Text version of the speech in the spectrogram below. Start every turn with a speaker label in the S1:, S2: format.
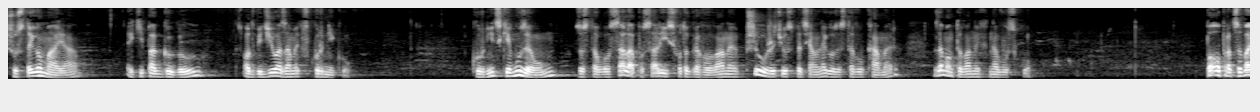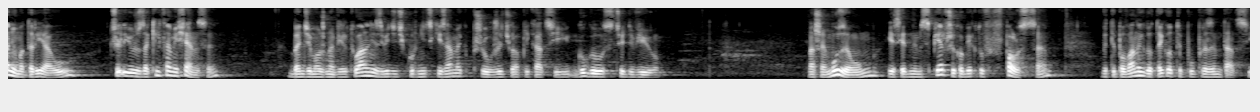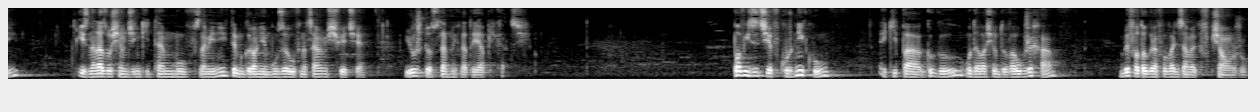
S1: 6 maja ekipa Google odwiedziła zamek w Kurniku. Kurnickie Muzeum zostało sala po sali sfotografowane przy użyciu specjalnego zestawu kamer zamontowanych na wózku. Po opracowaniu materiału, czyli już za kilka miesięcy, będzie można wirtualnie zwiedzić Kurnicki Zamek przy użyciu aplikacji Google Street View. Nasze muzeum jest jednym z pierwszych obiektów w Polsce wytypowanych do tego typu prezentacji i znalazło się dzięki temu w znamienitym gronie muzeów na całym świecie, już dostępnych na tej aplikacji. Po wizycie w Kurniku ekipa Google udała się do Wałbrzycha, by fotografować zamek w Książu.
